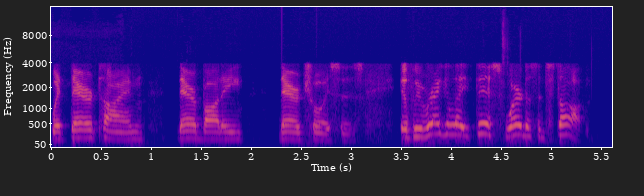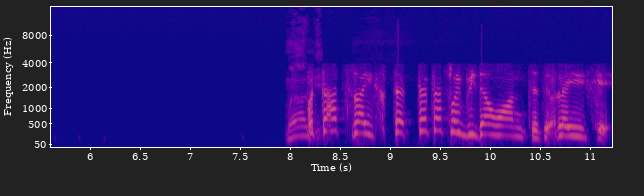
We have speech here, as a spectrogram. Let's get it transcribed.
with their time, their body, their choices? If we regulate this, where does it stop? Well, but that's like that, that, That's why we don't want to do. Like,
